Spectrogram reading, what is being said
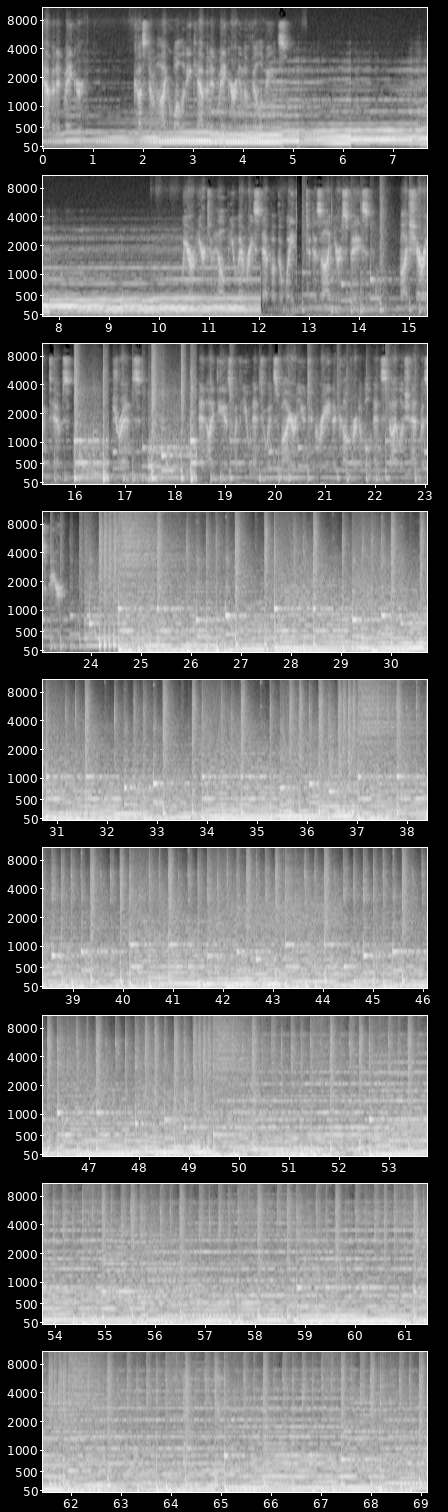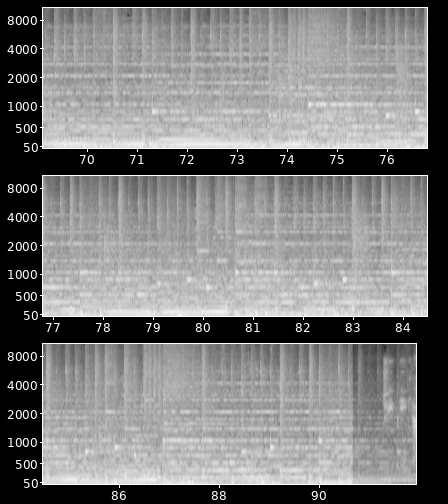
Cabinet Maker. Custom high quality cabinet maker in the Philippines. We are here to help you every step of the way to design your space by sharing tips, trends, and ideas with you and to inspire you to create a comfortable and stylish atmosphere.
